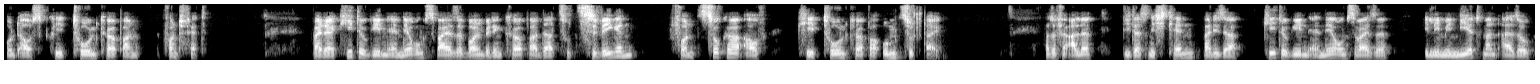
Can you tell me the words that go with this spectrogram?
und aus Ketonkörpern von Fett. Bei der ketogenen Ernährungsweise wollen wir den Körper dazu zwingen, von Zucker auf Ketonkörper umzusteigen. Also für alle, die das nicht kennen, bei dieser ketogenen Ernährungsweise eliminiert man also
